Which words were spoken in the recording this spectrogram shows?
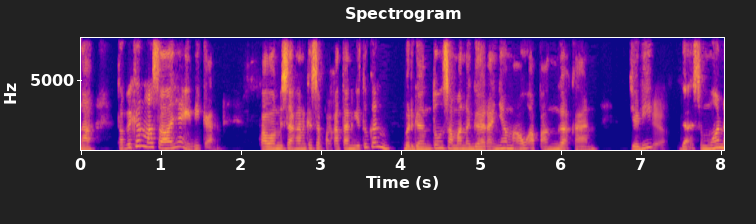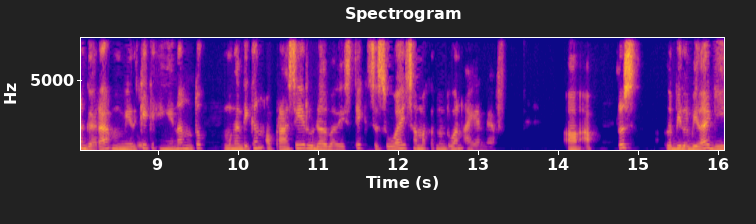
Nah, tapi kan masalahnya ini kan, kalau misalkan kesepakatan gitu kan bergantung sama negaranya mau apa enggak kan. Jadi iya. nggak yeah. semua negara memiliki keinginan untuk menghentikan operasi rudal balistik sesuai sama ketentuan INF. Uh, terus lebih-lebih lagi,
